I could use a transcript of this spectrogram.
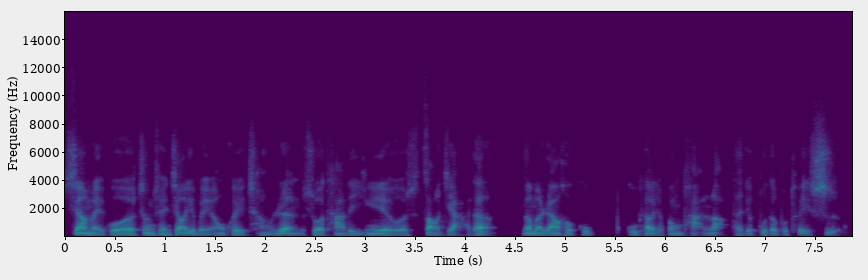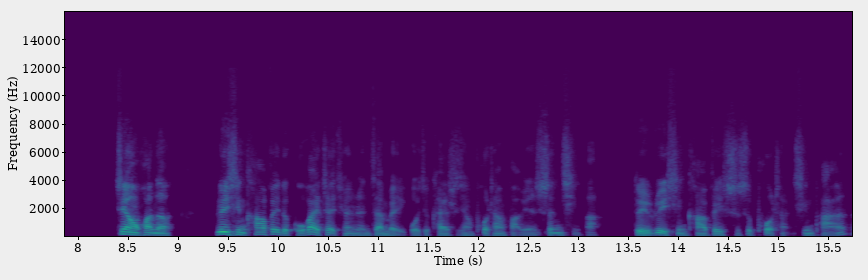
向美国证券交易委员会承认说它的营业额是造假的。那么然后股股票就崩盘了，它就不得不退市。这样的话呢？瑞幸咖啡的国外债权人在美国就开始向破产法院申请啊，对瑞幸咖啡实施破产清盘。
